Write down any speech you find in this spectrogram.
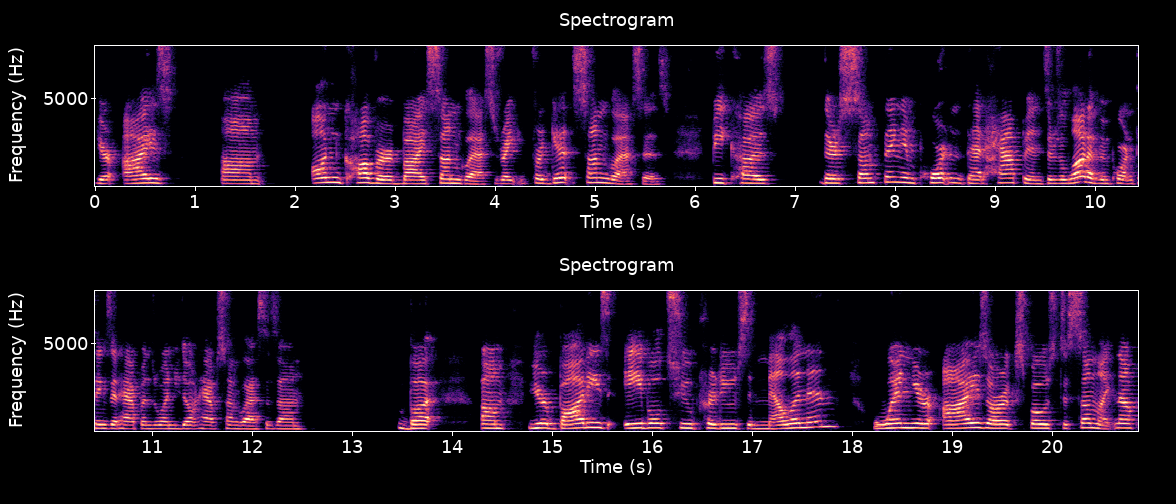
your eyes um, uncovered by sunglasses, right? Forget sunglasses because there's something important that happens. There's a lot of important things that happens when you don't have sunglasses on. But um, your body's able to produce melanin when your eyes are exposed to sunlight. Now,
